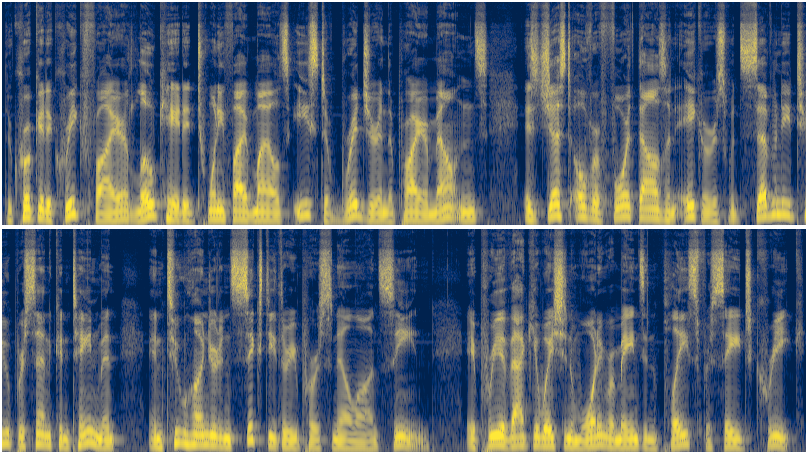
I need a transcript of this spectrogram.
The Crooked Creek Fire, located 25 miles east of Bridger in the Pryor Mountains, is just over 4,000 acres with 72% containment and 263 personnel on scene. A pre evacuation warning remains in place for Sage Creek.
